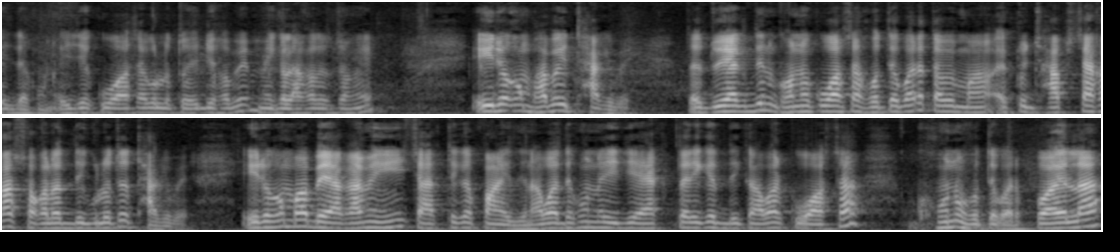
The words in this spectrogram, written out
এই দেখুন, এই যে কুয়াশাগুলো তৈরি হবে মেঘলা আকাশের সঙ্গে এই রকমভাবেই থাকবে। তাই দু একদিন ঘন কুয়াশা হতে পারে, তবে একটু ঝাপসা আকাশ সকালের দিকগুলোতে থাকবে। এইরকমভাবে আগামী চার থেকে পাঁচ দিন। আবার দেখুন, এই যে এক তারিখের দিকে আবার কুয়াশা ঘন হতে পারে। পয়লা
